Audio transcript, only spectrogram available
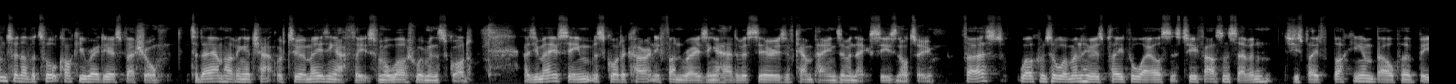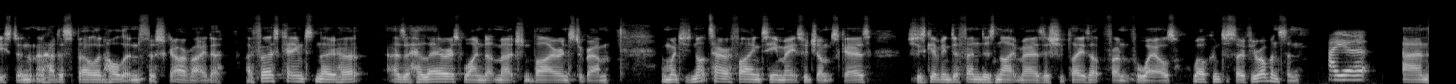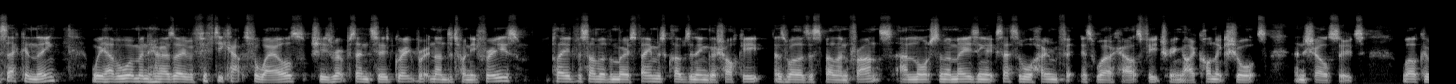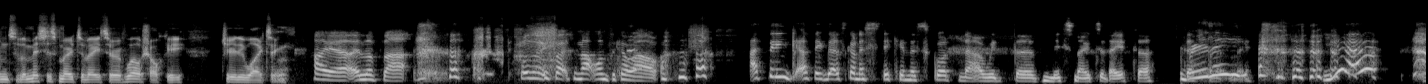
Welcome to another Talk Hockey Radio special. Today I'm having a chat with two amazing athletes from a Welsh women's squad. As you may have seen, the squad are currently fundraising ahead of a series of campaigns in the next season or two. First, welcome to a woman who has played for Wales since 2007. She's played for Buckingham, Belper, Beeston, and had a spell in Holland for Schaerweijde. I first came to know her as a hilarious wind up merchant via Instagram, and when she's not terrifying teammates with jump scares, she's giving defenders nightmares as she plays up front for Wales. Welcome to Sophie Robinson. Hiya. And secondly, we have a woman who has over 50 caps for Wales. She's represented Great Britain under 23s, played for some of the most famous clubs in English hockey, as well as a spell in France, and launched some amazing accessible home fitness workouts featuring iconic shorts and shell suits. Welcome to the Mrs. Motivator of Welsh hockey, Julie Whiting. Hiya, I love that. Wasn't expecting that one to come out. I think I think that's going to stick in the squad now with the Miss Motivator. Really? yeah.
